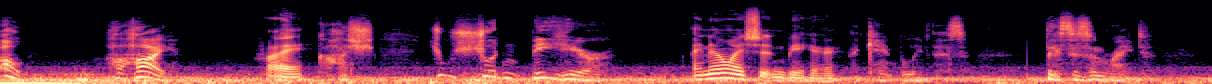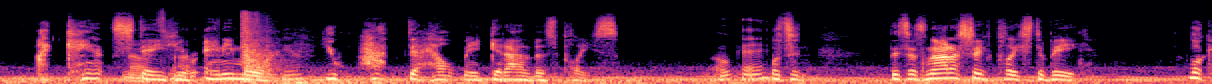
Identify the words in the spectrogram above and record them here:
Oh! Hi. Hi. Gosh, you shouldn't be here. I know I shouldn't be here. I can't believe this. This isn't right. I can't stay here not. anymore. You have to help me get out of this place. Okay. Listen, this is not a safe place to be. Look,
